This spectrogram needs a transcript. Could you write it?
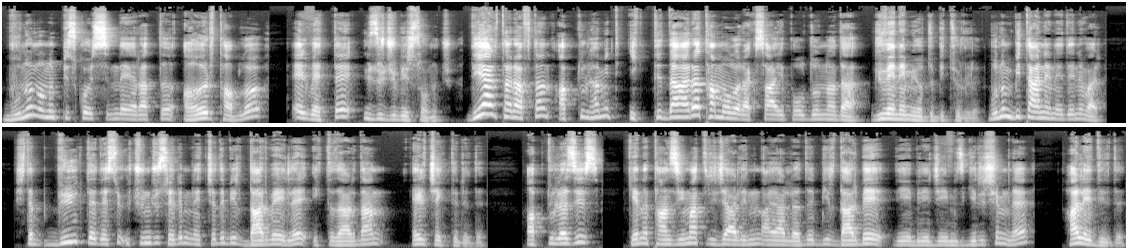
Bunun onun psikolojisinde yarattığı ağır tablo elbette üzücü bir sonuç. Diğer taraftan Abdülhamit iktidara tam olarak sahip olduğuna da güvenemiyordu bir türlü. Bunun bir tane nedeni var. İşte büyük dedesi 3. Selim neticede bir darbeyle iktidardan el çektirildi. Abdülaziz gene Tanzimat ricalinin ayarladığı bir darbe diyebileceğimiz girişimle halledildi.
